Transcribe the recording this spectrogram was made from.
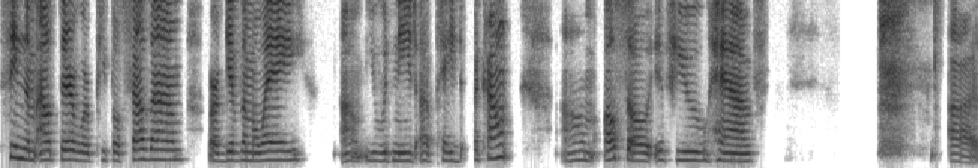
seen them out there where people sell them or give them away. Um, you would need a paid account. Um, also, if you have uh,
